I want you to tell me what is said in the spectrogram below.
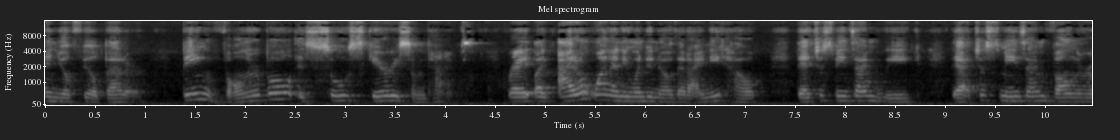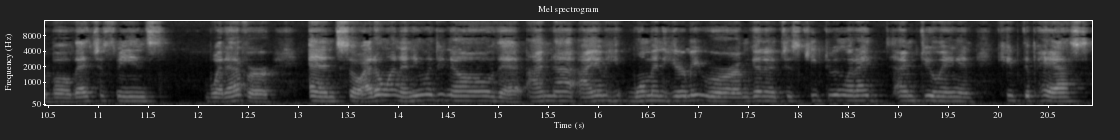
and you'll feel better. Being vulnerable is so scary sometimes, right? Like, I don't want anyone to know that I need help. That just means I'm weak. That just means I'm vulnerable. That just means whatever. And so I don't want anyone to know that I'm not, I am woman, hear me roar. I'm going to just keep doing what I, I'm doing and keep the past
